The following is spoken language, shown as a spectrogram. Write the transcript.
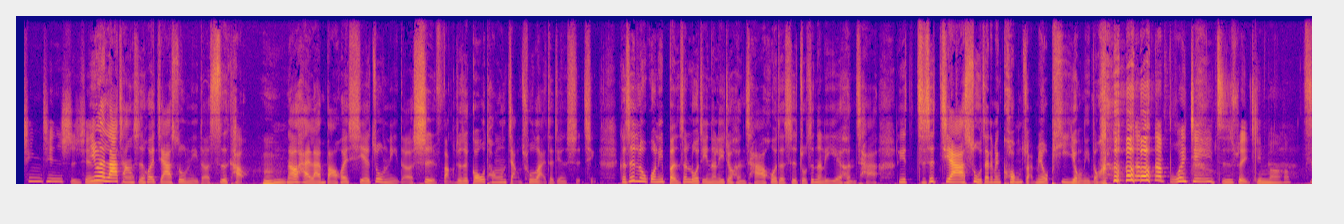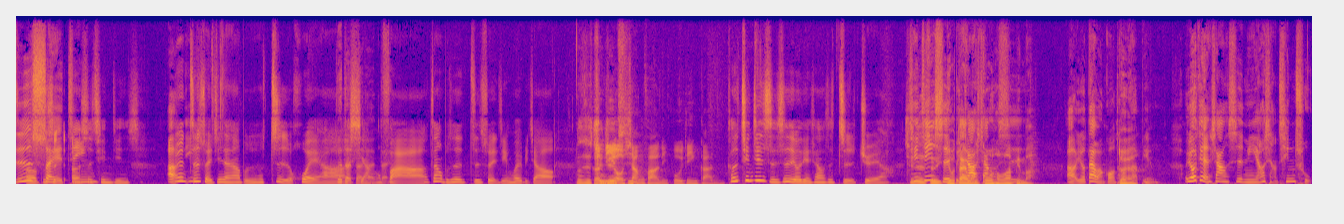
青金石先，因为拉长石会加速你的思考。嗯，然后海蓝宝会协助你的释放，就是沟通讲出来这件事情。可是如果你本身逻辑能力就很差，或者是组织能力也很差，你只是加速在那边空转，没有屁用，你懂？那 那不会建议紫水晶吗？紫水晶、呃、是，是青金石啊，因为紫水晶人家不是说智慧啊、对对对对对想法啊，这样不是紫水晶会比较？但是，可是你有想法，你不一定敢。可是青金石是有点像是直觉啊。青金石比较像是沟通那边吧，呃，有带往沟通那边，有点像是你要想清楚，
